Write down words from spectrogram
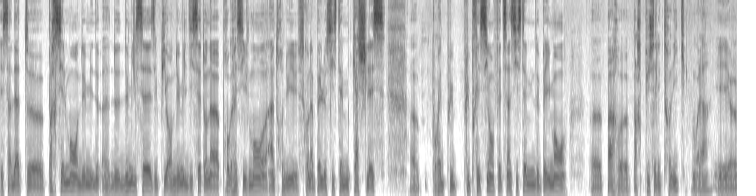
et ça date euh, partiellement en 2000 de 2016 et puis en 2017, on a progressivement introduit ce qu'on appelle le système cashless. Pour être plus, plus précis, en fait, c'est un système de paiement euh, par, euh, par puce électronique. Voilà. Et euh,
